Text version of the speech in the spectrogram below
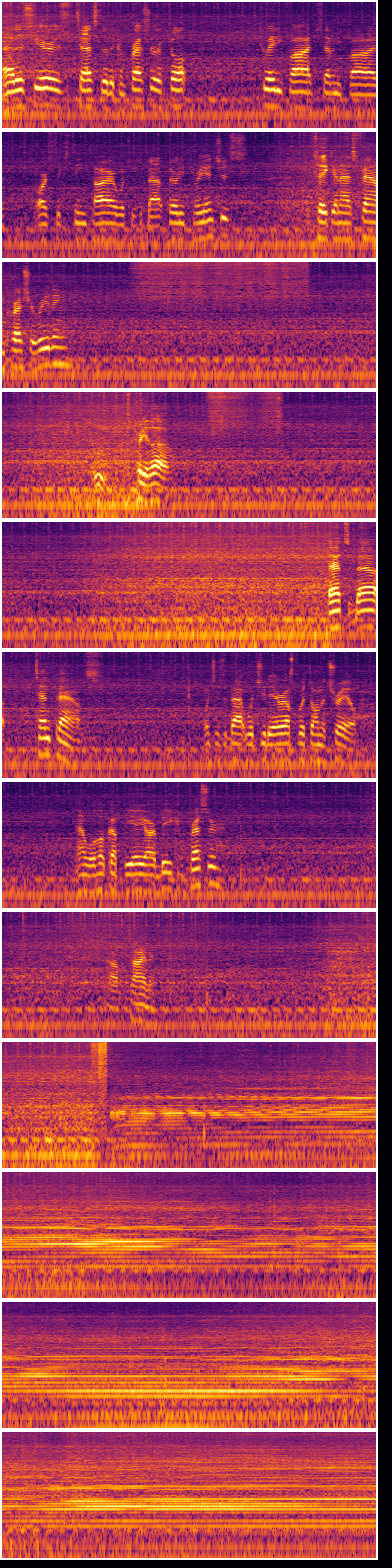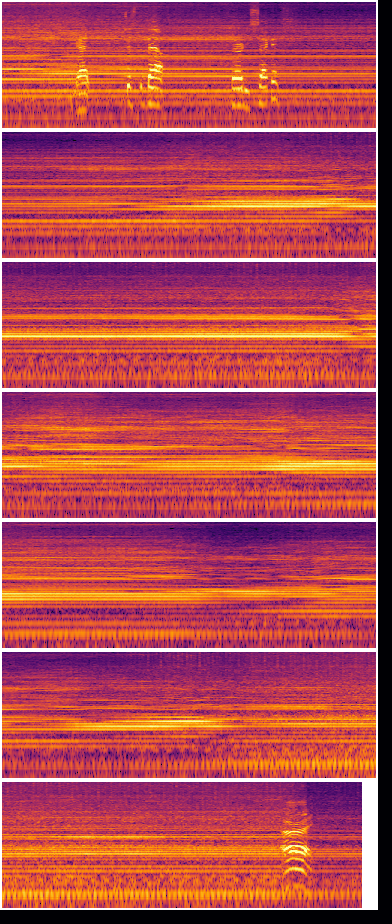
Now this here is a test of the compressor, the Philip 285 75 R16 tire, which is about 33 inches. Taken as fan pressure reading. Ooh, it's pretty low. That's about 10 pounds, which is about what you'd air up with on the trail. Now we'll hook up the ARB compressor. I'll time it. Got just about 30 seconds.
